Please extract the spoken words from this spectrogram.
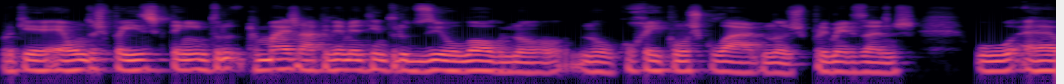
Porque é um dos países que, tem, que mais rapidamente introduziu logo no, no currículo escolar, nos primeiros anos, o, uh,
